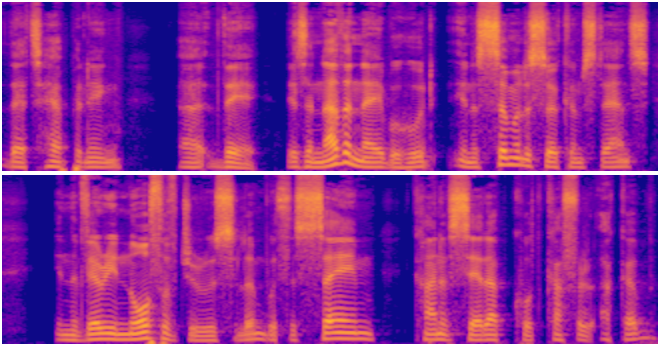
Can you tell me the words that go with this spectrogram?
that's happening uh, there. There's another neighborhood in a similar circumstance in the very north of Jerusalem with the same kind of setup called Kafr Akab,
